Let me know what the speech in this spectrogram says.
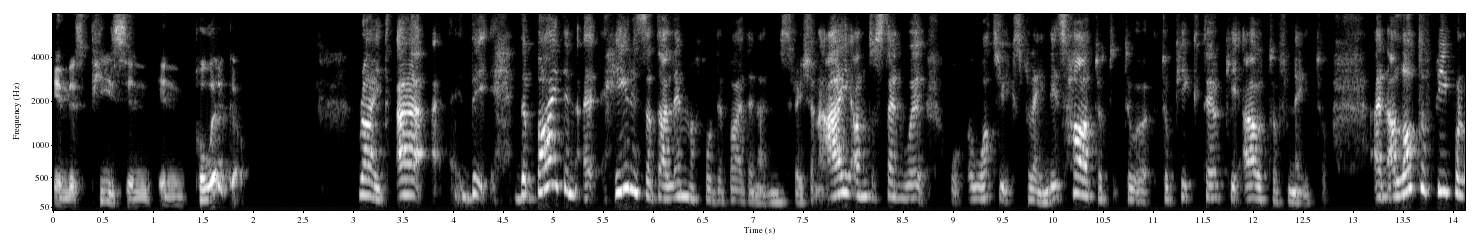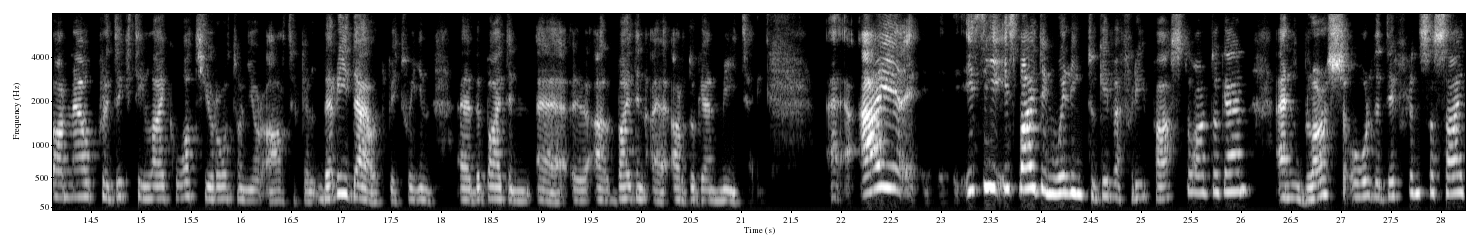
in this piece in in Politico. Right. Uh, the the Biden uh, here is a dilemma for the Biden administration. I understand where, what you explained. It's hard to, to to kick Turkey out of NATO, and a lot of people are now predicting, like what you wrote on your article, the readout between uh, the Biden uh, uh, Biden uh, Erdogan meeting. I is he is Biden willing to give a free pass to Erdogan and brush all the difference aside?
